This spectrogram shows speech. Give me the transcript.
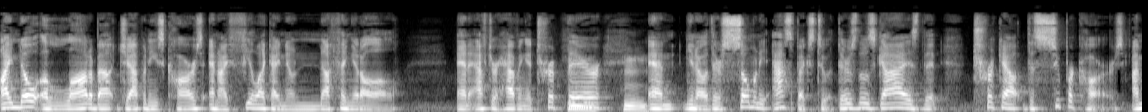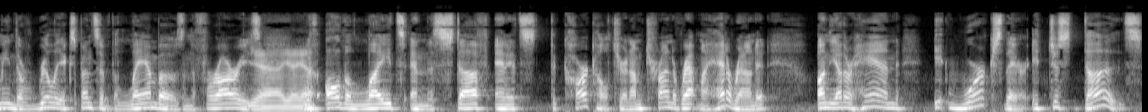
I know a lot about Japanese cars, and I feel like I know nothing at all. And after having a trip Hmm. there, and you know, there's so many aspects to it. There's those guys that trick out the supercars. I mean, the really expensive, the Lambos and the Ferraris, Yeah, yeah, yeah. with all the lights and the stuff. And it's the car culture, and I'm trying to wrap my head around it. On the other hand, it works there. It just does.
